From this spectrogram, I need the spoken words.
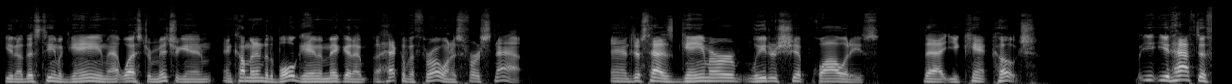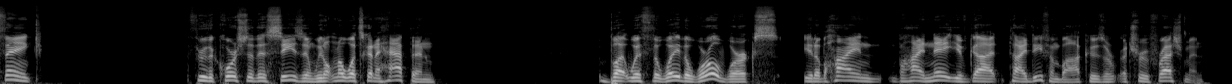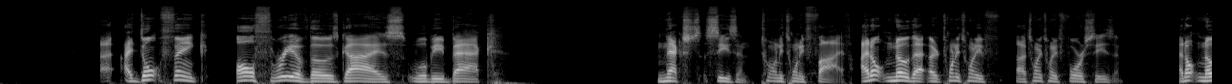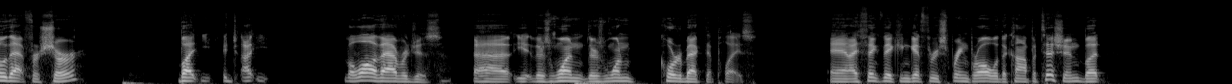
you know, this team a game at Western Michigan and coming into the bowl game and making a, a heck of a throw on his first snap, and just has gamer leadership qualities that you can't coach you'd have to think through the course of this season, we don't know what's going to happen. But with the way the world works, you know, behind behind Nate, you've got Ty Dieffenbach, who's a, a true freshman. I, I don't think all three of those guys will be back next season, 2025. I don't know that, or 2020, uh, 2024 season. I don't know that for sure. But I, the law of averages uh, there's one there's one quarterback that plays, and I think they can get through spring brawl with the competition, but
